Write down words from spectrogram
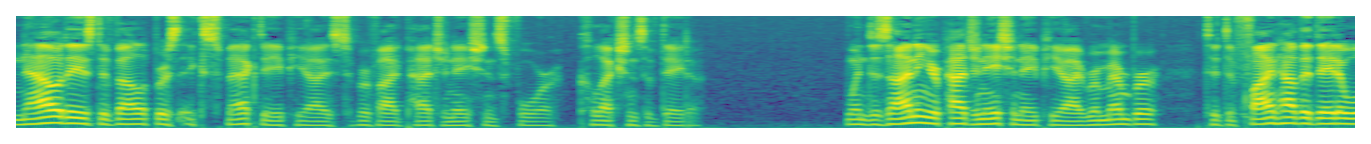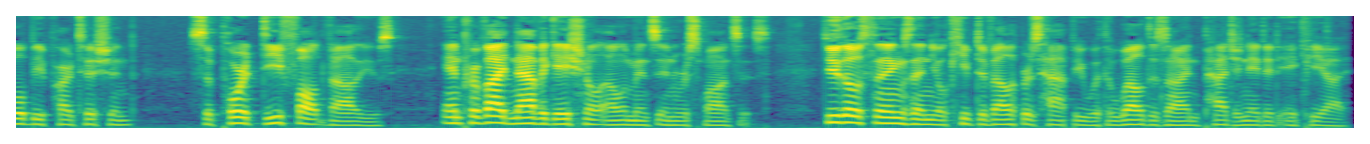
nowadays developers expect APIs to provide paginations for collections of data. When designing your pagination API, remember to define how the data will be partitioned, support default values, and provide navigational elements in responses. Do those things, and you'll keep developers happy with a well designed paginated API.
